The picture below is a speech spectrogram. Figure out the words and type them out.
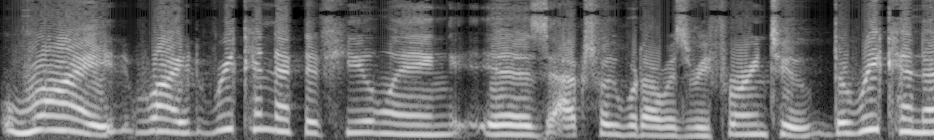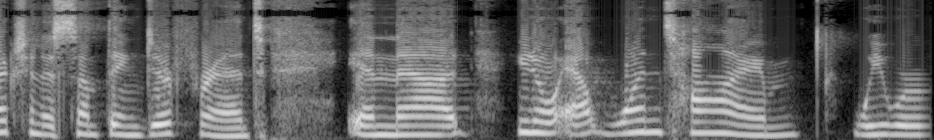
Right, right. Reconnective healing is actually what I was referring to. The reconnection is something different in that, you know, at one time we were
